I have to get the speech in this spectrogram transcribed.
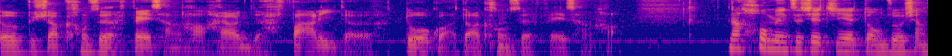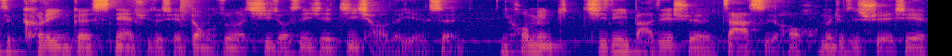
都必须要控制的非常好，还有你的发力的多寡都要控制的非常好。那后面这些进阶动作，像是 clean 跟 snatch 这些动作呢，其实都是一些技巧的延伸。你后面其实你把这些学扎实后，后面就是学一些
